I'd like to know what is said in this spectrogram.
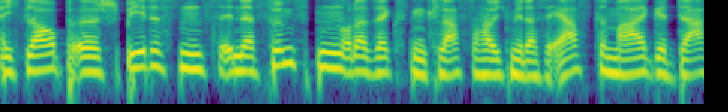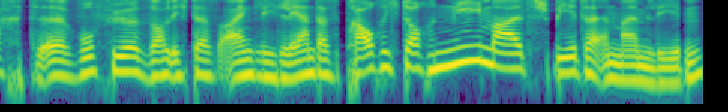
Ich glaube, äh, spätestens in der fünften oder sechsten Klasse habe ich mir das erste Mal gedacht, äh, wofür soll ich das eigentlich lernen? Das brauche ich doch niemals später in meinem Leben.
